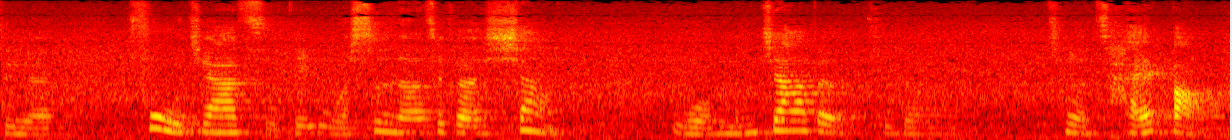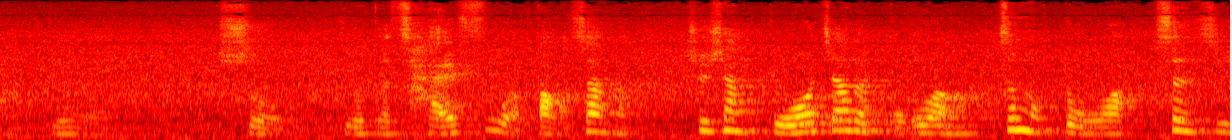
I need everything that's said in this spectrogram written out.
这个富家子弟，我是呢这个像我们家的这个这个财宝啊。有所有的财富啊，保障啊，就像国家的国王这么多啊，甚至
